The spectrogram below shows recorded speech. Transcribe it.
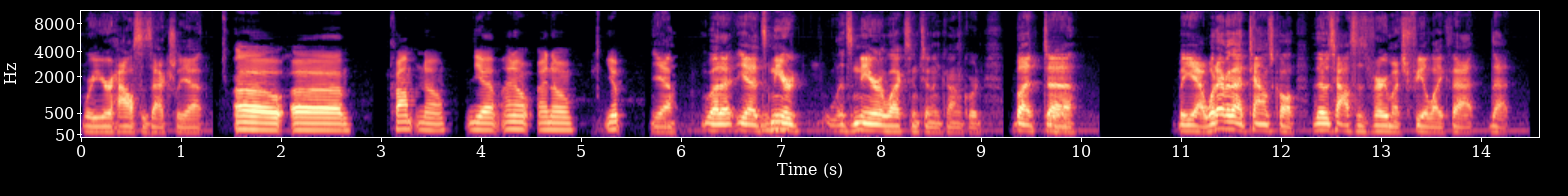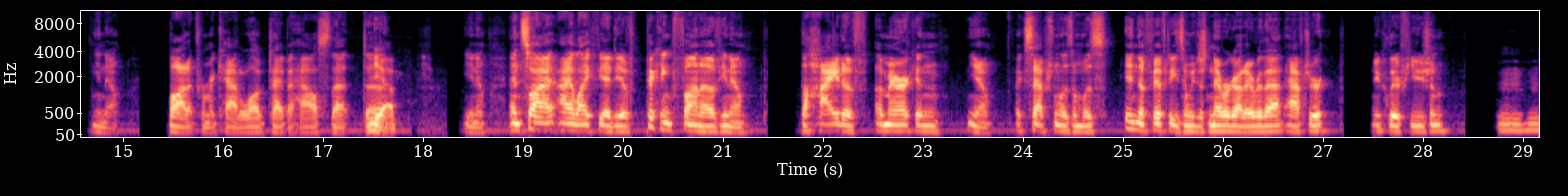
where your house is actually at? Oh, uh, comp. No, yeah, I know, I know. Yep. Yeah, but uh, yeah, it's near it's near Lexington and Concord. But uh, but yeah, whatever that town's called, those houses very much feel like that. That you know, bought it from a catalog type of house. That uh, yeah. you know, and so I, I like the idea of picking fun of you know the height of American you know exceptionalism was in the fifties, and we just never got over that after nuclear fusion. Mm-hmm.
